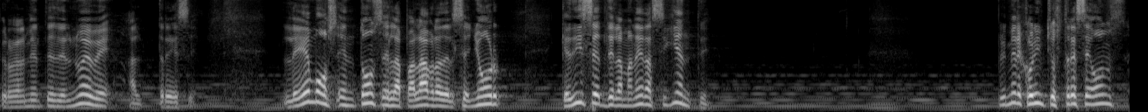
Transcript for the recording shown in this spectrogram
pero realmente es del 9 al 13. Leemos entonces la palabra del Señor que dice de la manera siguiente. 1 Corintios 13, 11,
